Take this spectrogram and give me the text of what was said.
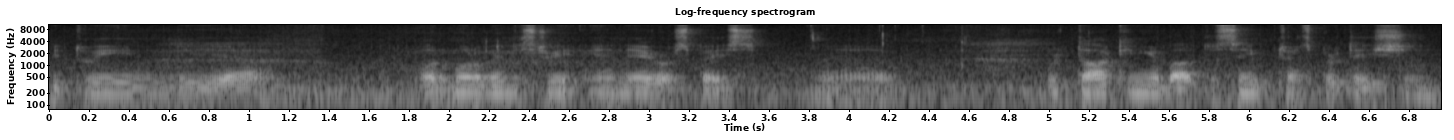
between the uh, automotive industry and aerospace. Uh, we're talking about the same transportation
